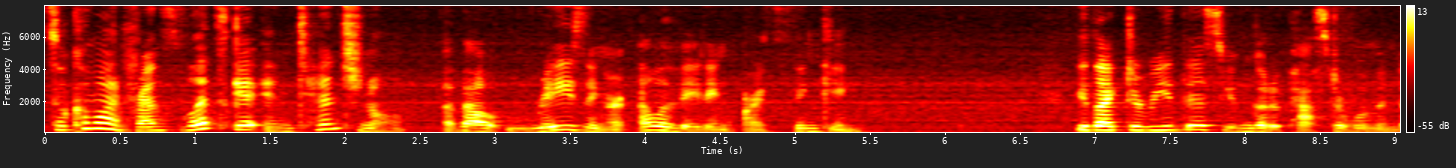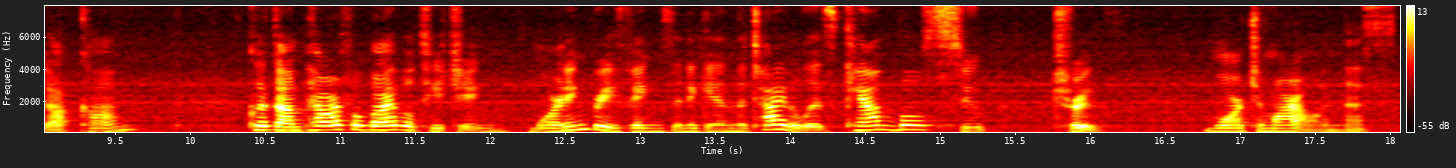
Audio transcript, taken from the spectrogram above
So come on, friends, let's get intentional about raising or elevating our thinking. If you'd like to read this, you can go to pastorwoman.com Click on Powerful Bible Teaching, Morning Briefings, and again, the title is Campbell's Soup Truth. More tomorrow on this.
